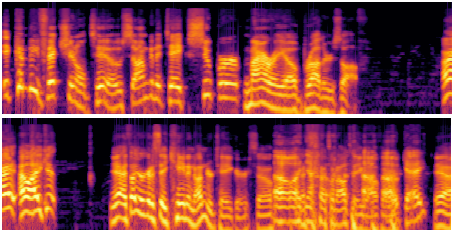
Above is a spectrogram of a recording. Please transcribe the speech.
it can be fictional too. So I'm going to take Super Mario Brothers off. All right, I like it. Yeah, I thought you were gonna say Kane and Undertaker. So Oh, that's, no. that's what I'll take off. of. okay. Yeah.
